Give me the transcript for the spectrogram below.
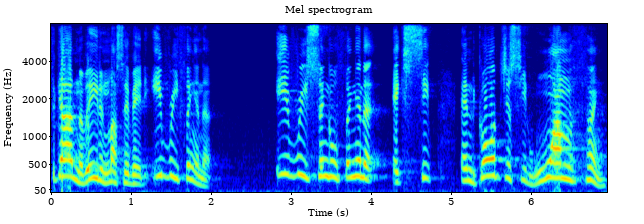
the Garden of Eden must have had everything in it. Every single thing in it, except, and God just said one thing.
